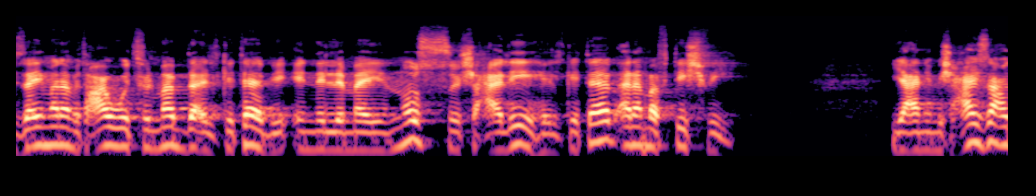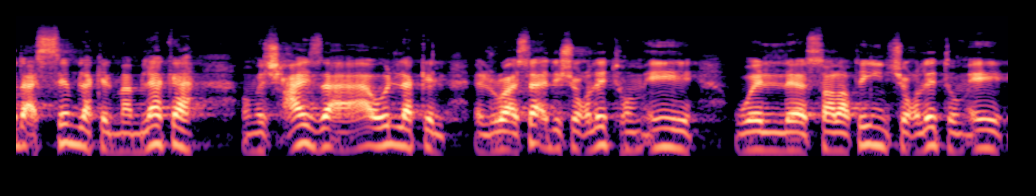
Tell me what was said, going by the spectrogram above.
زي ما أنا متعود في المبدأ الكتابي إن اللي ما ينصش عليه الكتاب أنا مفتيش فيه. يعني مش عايز أقعد أقسم لك المملكة ومش عايز أقول لك الرؤساء دي شغلتهم إيه والسلاطين شغلتهم إيه.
